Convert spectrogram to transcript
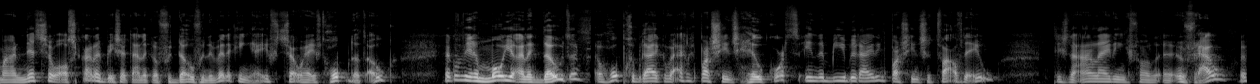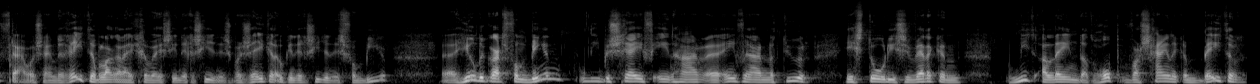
Maar net zoals cannabis uiteindelijk een verdovende werking heeft, zo heeft hop dat ook. Dan komt weer een mooie anekdote. Hop gebruiken we eigenlijk pas sinds heel kort in de bierbereiding, pas sinds de 12e eeuw. Het is naar aanleiding van eh, een vrouw. Vrouwen zijn rete belangrijk geweest in de geschiedenis, maar zeker ook in de geschiedenis van bier. Uh, Hildegard van Bingen, die beschreef in haar, uh, een van haar natuurhistorische werken niet alleen dat hop waarschijnlijk een beter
